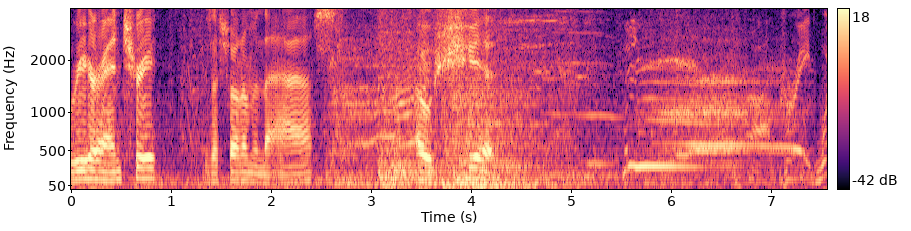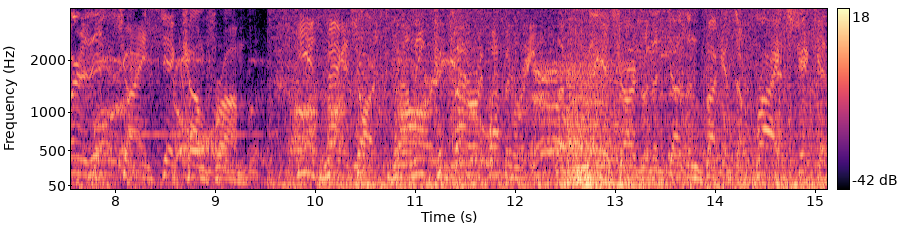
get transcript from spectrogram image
Rear entry? Because I shot him in the ass. Oh shit. Oh, great. Where did this giant dick come from? He's mega charged with elite Confederate weaponry. Let's mega charge with a dozen buckets of fried chicken.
